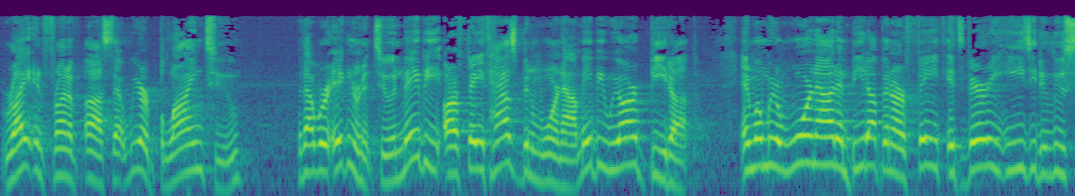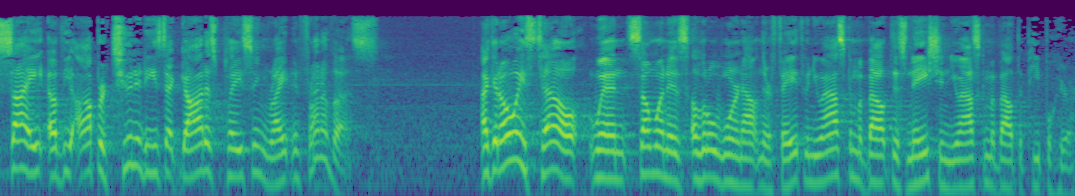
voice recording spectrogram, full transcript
right in front of us that we are blind to, that we're ignorant to? And maybe our faith has been worn out. Maybe we are beat up. And when we're worn out and beat up in our faith, it's very easy to lose sight of the opportunities that God is placing right in front of us. I can always tell when someone is a little worn out in their faith. When you ask them about this nation, you ask them about the people here.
